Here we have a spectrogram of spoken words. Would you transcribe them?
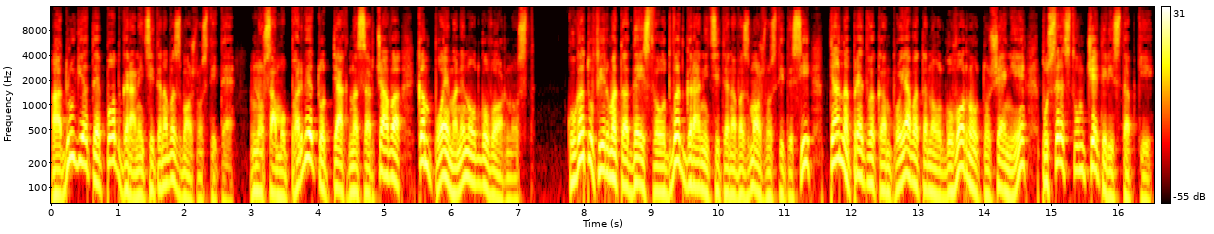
а другият е под границите на възможностите. Но само първият от тях насърчава към поемане на отговорност. Когато фирмата действа отвъд границите на възможностите си, тя напредва към проявата на отговорно отношение посредством четири стъпки –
